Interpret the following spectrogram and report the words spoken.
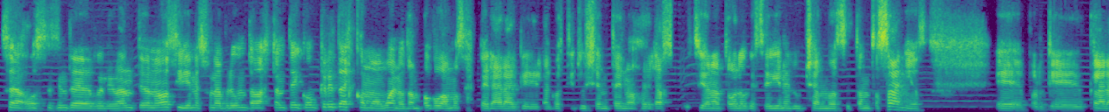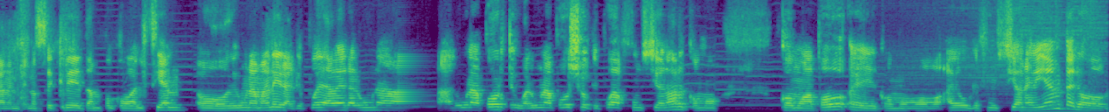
o sea, o se siente relevante o no, si bien es una pregunta bastante concreta, es como, bueno, tampoco vamos a esperar a que la constituyente nos dé la solución a todo lo que se viene luchando hace tantos años, eh, porque claramente no se cree tampoco al 100 o de una manera que pueda haber alguna algún aporte o algún apoyo que pueda funcionar como, como, apo- eh, como algo que funcione bien, pero,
